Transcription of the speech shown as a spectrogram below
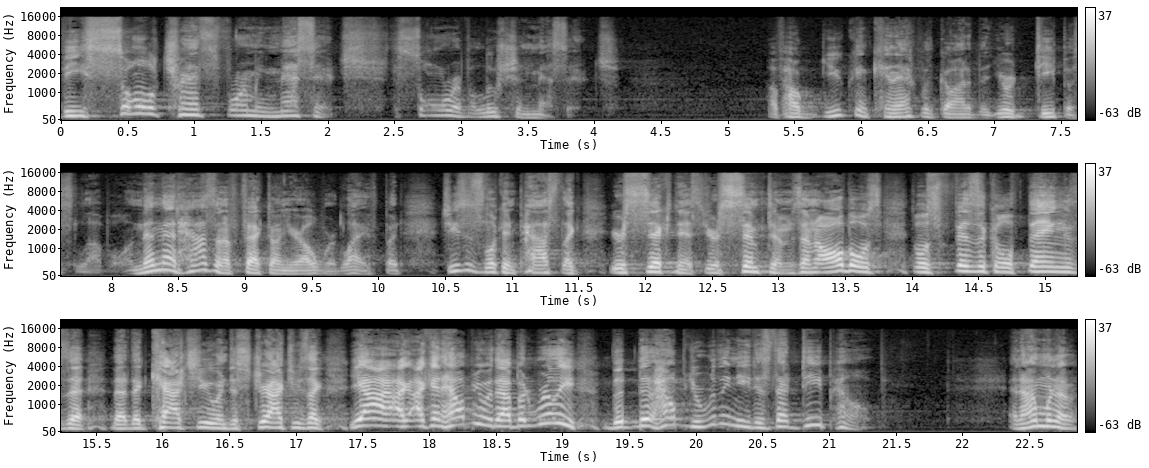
the soul transforming message, the soul revolution message of how you can connect with God at your deepest level. And then that has an effect on your outward life. But Jesus is looking past like your sickness, your symptoms, and all those, those physical things that, that, that catch you and distract you. He's like, yeah, I, I can help you with that, but really the, the help you really need is that deep help. And I'm gonna,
